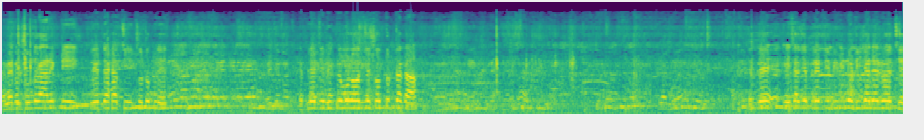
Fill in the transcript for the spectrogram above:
আমি এখন সুন্দর আরেকটি প্লেট দেখাচ্ছি, ছোট প্লেট এই প্লেটটির বিক্রয় মূল্য হচ্ছে সত্তর টাকা। এই সাইজের প্লেটটি বিভিন্ন ডিজাইনের রয়েছে।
